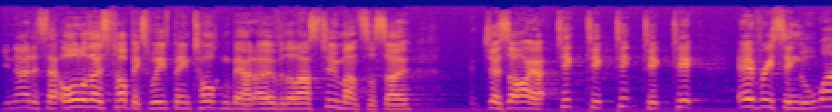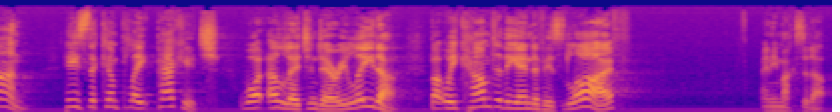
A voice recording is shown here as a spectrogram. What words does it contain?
You notice that all of those topics we've been talking about over the last two months or so, Josiah, tick, tick, tick, tick, tick, every single one. He's the complete package. What a legendary leader. But we come to the end of his life and he mucks it up.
